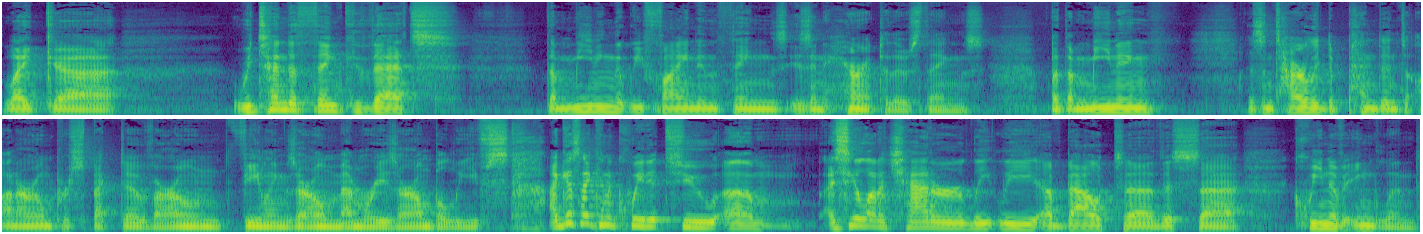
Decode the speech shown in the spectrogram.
Like, uh, we tend to think that the meaning that we find in things is inherent to those things, but the meaning is entirely dependent on our own perspective, our own feelings, our own memories, our own beliefs. I guess I can equate it to um, I see a lot of chatter lately about uh, this uh, Queen of England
